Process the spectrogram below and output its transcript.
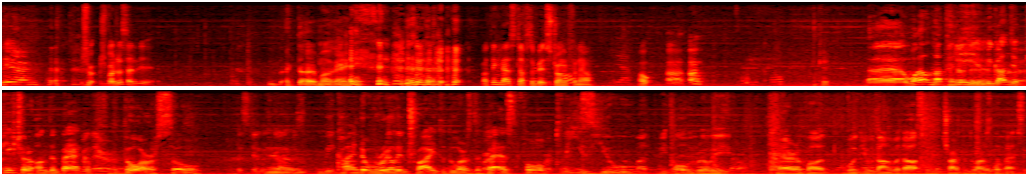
Je, je vais juste aller. Docteur Morin. I think that stuff's a bit strong for now. Oh. Uh, oh. Okay. Uh, well, Natalie, we got your picture on the back of the door, so uh, we kind of really try to do us the best for please you, but we all really care about what you've done with us and we try to do us the best.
